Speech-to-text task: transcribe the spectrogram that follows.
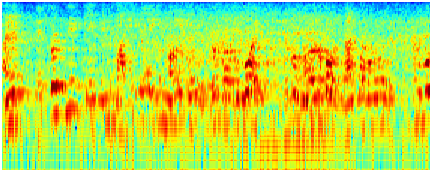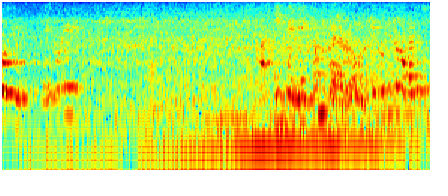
અને એક્સપર્ટ બી કે એની માટી કરે મારું છે એક્સપર્ટ મારું હોય એટલો મારો લોકો જાણકાર હોય અનુભવી એ તો કઈ આખી છે જે કમ કરે રો એ બધું તો કરી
